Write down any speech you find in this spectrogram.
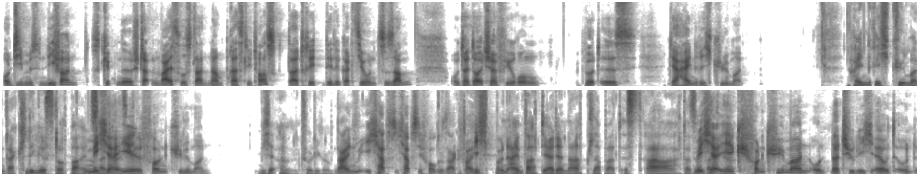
Und die müssen liefern. Es gibt eine Stadt in Weißrussland namens Brest-Litovsk. Da treten Delegationen zusammen. Unter deutscher Führung wird es der Heinrich Kühlmann. Heinrich Kühlmann, da klingelt es doch bei einem Michael von Kühlmann. Michael, ah, Entschuldigung. Nein, ich hab's, ich hab's dir vorgesagt. Ich bin einfach der, der nachplappert. Ist, ah, da Michael von Kühlmann und natürlich äh, und, und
